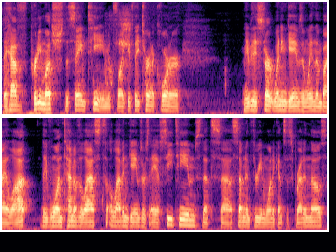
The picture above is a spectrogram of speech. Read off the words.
they have pretty much the same team. It's like if they turn a corner, maybe they start winning games and win them by a lot. They've won 10 of the last 11 games versus AFC teams. That's uh, 7 and 3 and 1 against the spread in those.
